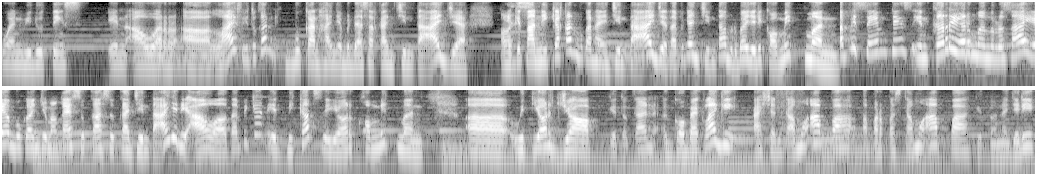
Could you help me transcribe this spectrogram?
when we do things in our uh, life itu kan bukan hanya berdasarkan cinta aja. Kalau yes. kita nikah kan bukan hanya cinta aja, tapi kan cinta berubah jadi komitmen. Tapi same things in career menurut saya bukan cuma kayak suka-suka cinta aja di awal, tapi kan it becomes your commitment uh, with your job gitu kan. Go back lagi, passion kamu apa, purpose kamu apa gitu. Nah jadi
